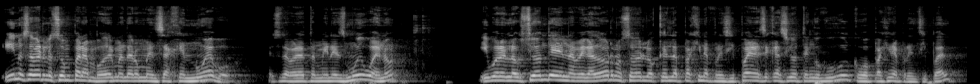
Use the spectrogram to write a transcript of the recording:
y nos abre la opción para poder mandar un mensaje nuevo. Eso la verdad también es muy bueno. Y bueno, en la opción del navegador nos abre lo que es la página principal. En este caso yo tengo Google como página principal.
